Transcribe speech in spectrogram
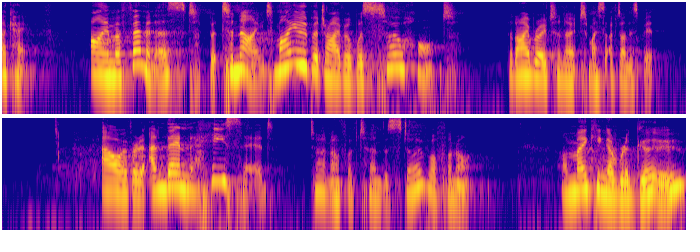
Okay. I'm a feminist, but tonight my Uber driver was so hot that I wrote a note to myself. I've done this bit. However, and then he said, Don't know if I've turned the stove off or not. I'm making a ragu.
